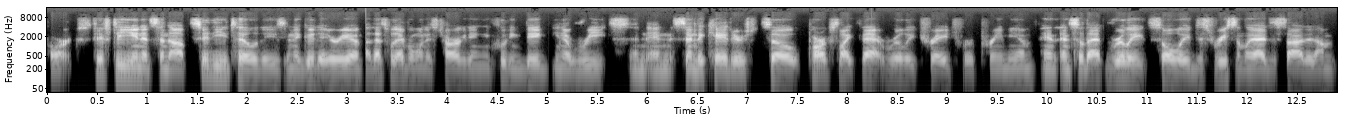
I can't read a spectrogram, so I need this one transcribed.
parks, 50 units and up, city utilities in a good area. Uh, that's what everyone is targeting, including big you know REITs and, and syndicators. So parks like that really trade for a premium, and and so that really solely just recently I decided I'm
